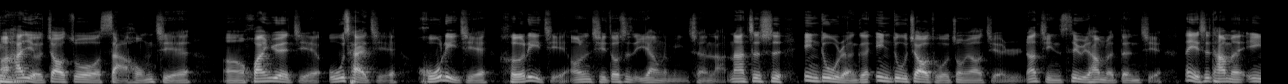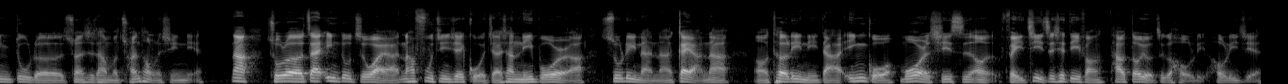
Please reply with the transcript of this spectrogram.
啊。它有叫做撒红节、呃欢悦节、五彩节、狐狸节、合力节，哦，其实都是一样的名称啦。那这是印度人跟印度教徒的重要节日，那仅次于他们的灯节，那也是他们印度的算是他们传统的新年。那除了在印度之外啊，那附近一些国家，像尼泊尔啊、苏利南啊、盖亚纳、哦、特立尼达、英国、摩尔西斯、哦、斐济这些地方，它都有这个猴历猴历节。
